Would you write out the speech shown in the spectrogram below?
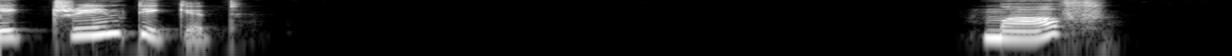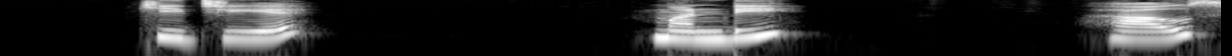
एक ट्रेन टिकट माफ़ कीजिए मंडी हाउस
